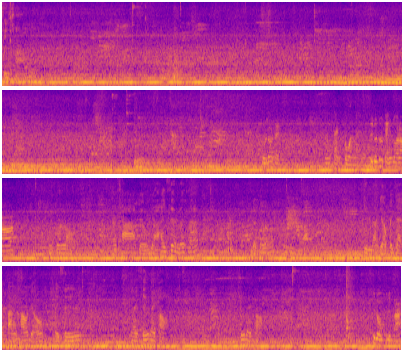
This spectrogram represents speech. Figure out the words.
สีขาวมาตัวโดแต่งต้องแต่งตัวอะไรนะคือโดโดแต่งตัวรอ เป็นตัวหลอกช้าๆเดี๋ยวอย่าให้เสื้อเลอะนะ เดี๋ยวตัวรอกินแล้วเดี๋ยวไปจ่ายตังค์เขาเดี๋ยวไปซื้ออะไรซื้ออะไรต่อ ซื้ออะไรต่อที่ลงคลิปะ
